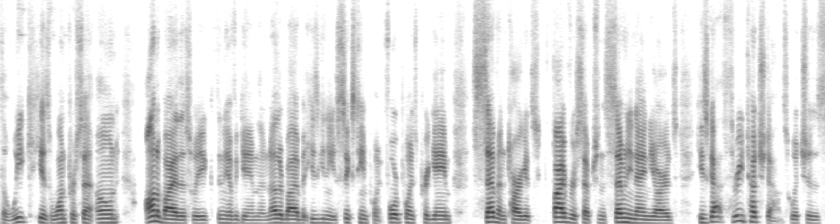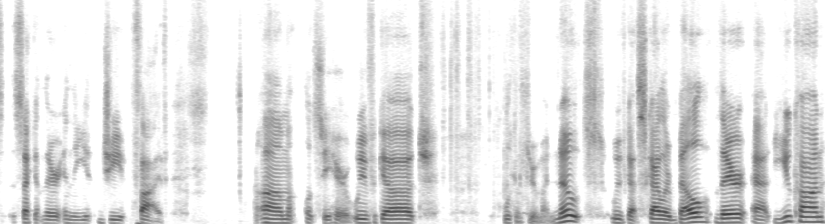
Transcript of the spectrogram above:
the week. He is 1% owned, on a bye this week. Then you have a game, then another bye, but he's getting you 16.4 points per game, seven targets, five receptions, 79 yards. He's got three touchdowns, which is second there in the G5. Um, let's see here. We've got looking through my notes. We've got Skylar Bell there at UConn.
